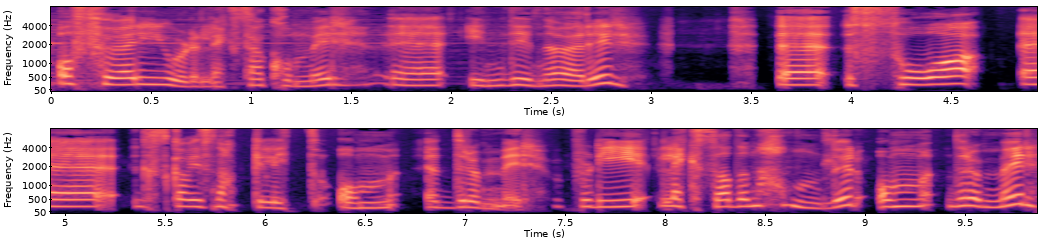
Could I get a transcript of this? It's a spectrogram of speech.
Og før juleleksa kommer eh, inn i dine ører, eh, så eh, skal vi snakke litt om drømmer. Fordi leksa den handler om drømmer.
